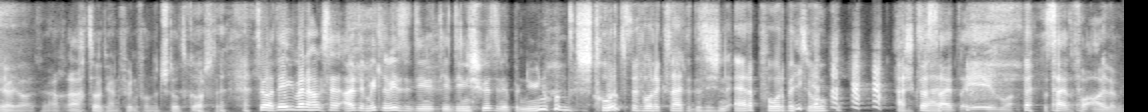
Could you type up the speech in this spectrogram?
Ja, ja, ja, recht so, die haben 500 Stutz gekostet. So, und irgendwann haben gesagt, Alter, mittlerweile sind die, die, deine Schuhe sind etwa 900 Kurz Stutz. bevor er gesagt hat, das ist ein Erbvorbezug, hast du Das gesagt, sagt er eh immer. Das sagt er vor allem.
